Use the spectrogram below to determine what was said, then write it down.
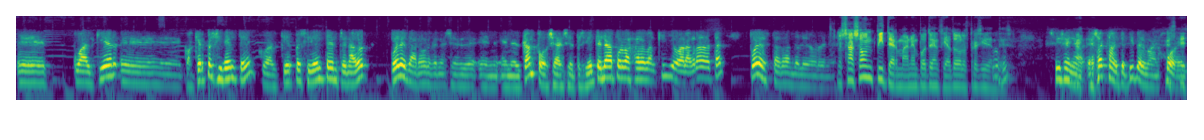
eh, cualquier, eh, cualquier presidente, cualquier presidente, entrenador, puede dar órdenes en, en- en el campo. O sea, si el presidente le da por bajar al banquillo o a la grada tal, puede estar dándole órdenes. O sea, son Peterman en potencia todos los presidentes. Sí, señor, exactamente, Peterman. Joder,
